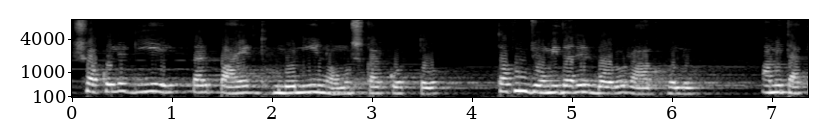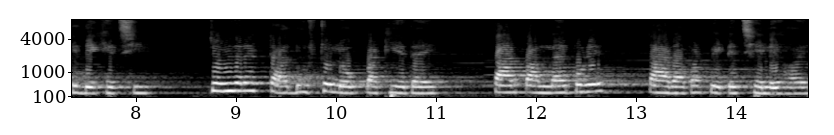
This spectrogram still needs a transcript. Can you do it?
সকলে গিয়ে তার পায়ের ধুলো নিয়ে নমস্কার করত। তখন জমিদারের বড় রাগ হলো। আমি তাকে দেখেছি। জমিদার একটা দুষ্ট লোক পাঠিয়ে দেয়। তার পাল্লায় পড়ে তার আবার পেটে ছেলে হয়।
